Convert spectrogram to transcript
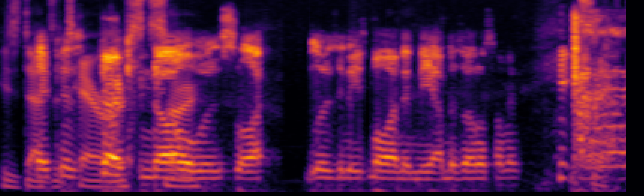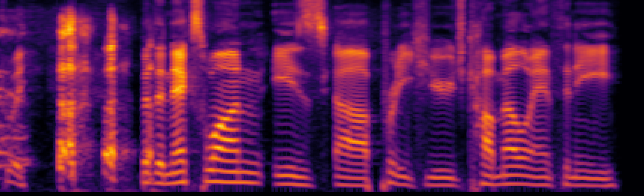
his dad's because a terrorist. Noel so- was like losing his mind in the Amazon or something. exactly. but the next one is uh, pretty huge. Carmelo Anthony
